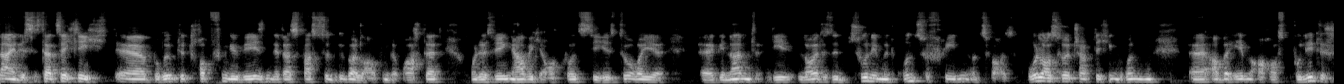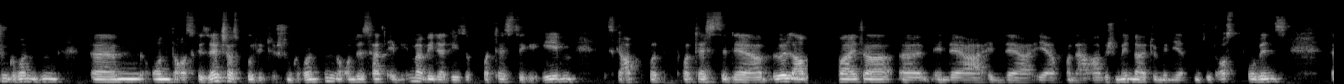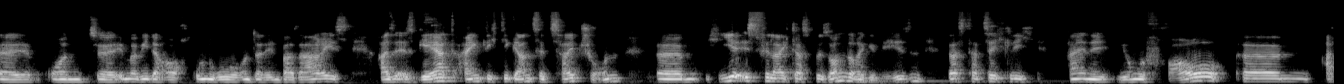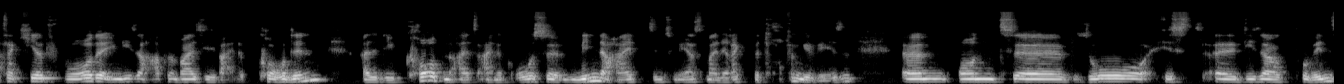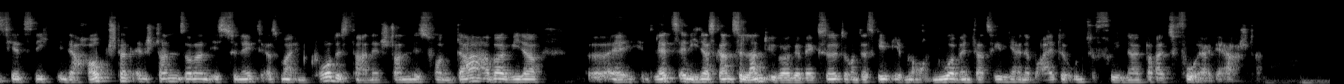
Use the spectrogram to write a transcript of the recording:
Nein, es ist tatsächlich der berühmte Tropfen gewesen, der das fast zum Überlaufen gebracht hat. Und deswegen habe ich auch kurz die Historie äh, genannt. Die Leute sind zunehmend unzufrieden, und zwar sowohl aus wirtschaftlichen Gründen, äh, aber eben auch aus politischen Gründen ähm, und aus gesellschaftspolitischen Gründen. Und es hat eben immer wieder diese Proteste gegeben. Es gab Proteste der Ölarbeiter weiter äh, in der in der eher von der arabischen Minderheit dominierten Südostprovinz äh, und äh, immer wieder auch Unruhe unter den Basaris. Also es gärt eigentlich die ganze Zeit schon. Ähm, hier ist vielleicht das Besondere gewesen, dass tatsächlich eine junge Frau ähm, attackiert wurde in dieser Art und Weise. Sie war eine Kurdin. Also die Kurden als eine große Minderheit sind zum ersten Mal direkt betroffen gewesen. Ähm, und äh, so ist äh, dieser Provinz jetzt nicht in der Hauptstadt entstanden, sondern ist zunächst erstmal in Kurdistan entstanden, ist von da aber wieder äh, letztendlich das ganze Land übergewechselt. Und das geht eben auch nur, wenn tatsächlich eine breite Unzufriedenheit bereits vorher geherrscht hat.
